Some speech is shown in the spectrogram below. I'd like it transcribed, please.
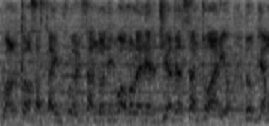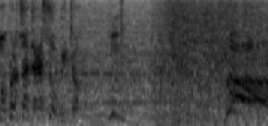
Qualcosa sta influenzando di nuovo l'energia del santuario. Dobbiamo procedere subito. Ah!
